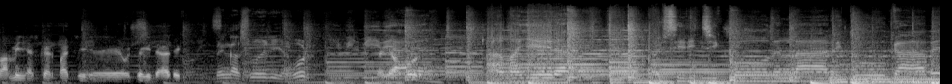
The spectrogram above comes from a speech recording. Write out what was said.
ba, mila esker patxi e. Venga, zueri, agur. Venga, agur. Amaiera, noiz iritsiko den larritu gabe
